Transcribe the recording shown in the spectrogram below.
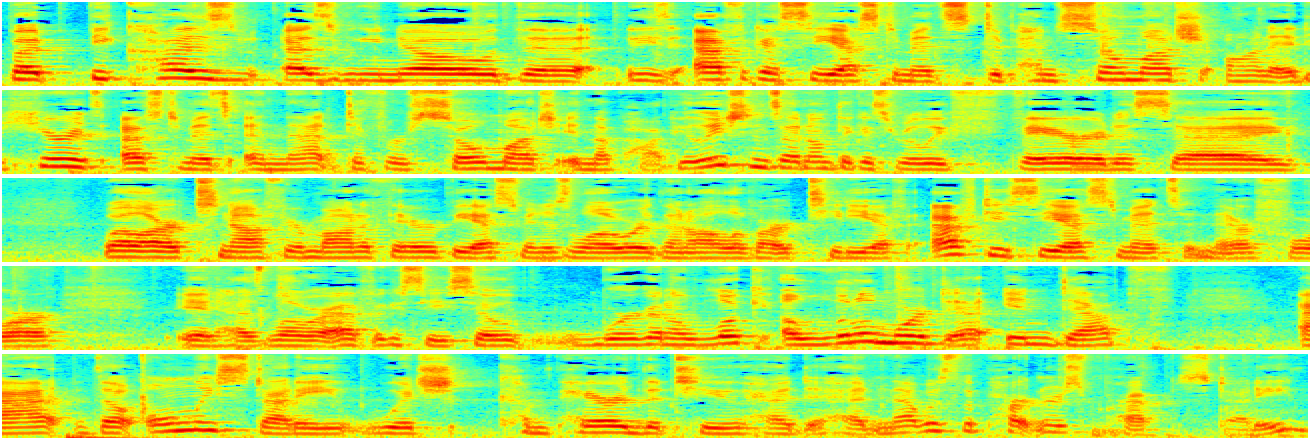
But because, as we know, the, these efficacy estimates depend so much on adherence estimates, and that differs so much in the populations, I don't think it's really fair to say, well, our tenofovir monotherapy estimate is lower than all of our TDF FTC estimates, and therefore it has lower efficacy. So we're going to look a little more de- in depth at the only study which compared the two head to head, and that was the Partners Prep study.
